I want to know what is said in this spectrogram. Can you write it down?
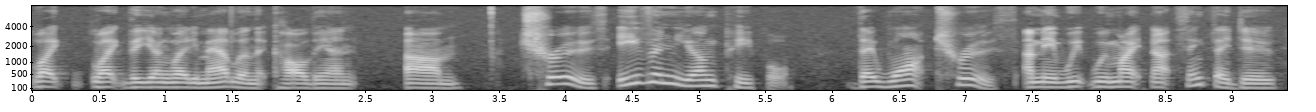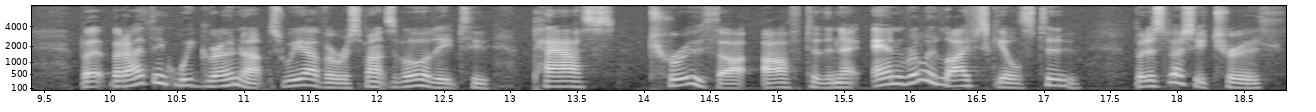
like like the young lady Madeline that called in? Um, truth, even young people, they want truth. I mean, we we might not think they do, but but I think we grown-ups we have a responsibility to pass truth off to the next, and really life skills too, but especially truth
